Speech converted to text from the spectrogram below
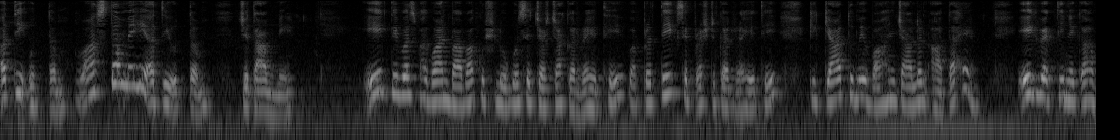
अति उत्तम, वास्तव में ही अति उत्तम, चेतावनी। एक दिवस भगवान बाबा कुछ लोगों से चर्चा कर रहे थे व प्रत्येक से प्रश्न कर रहे थे कि क्या तुम्हें वाहन चालन आता है? एक व्यक्ति ने कहा,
